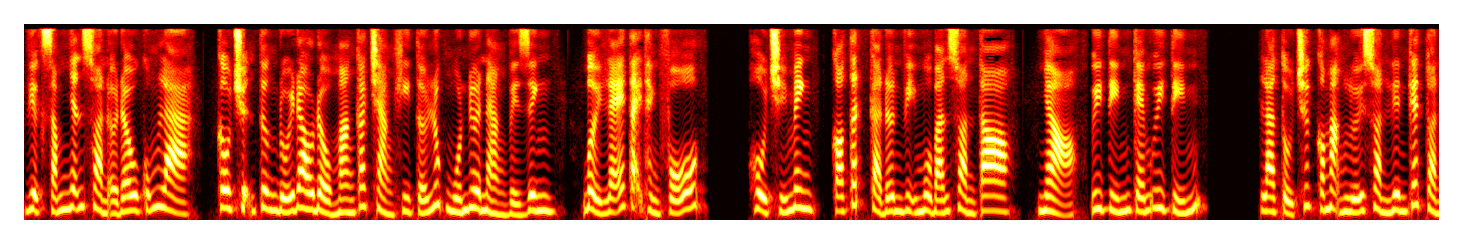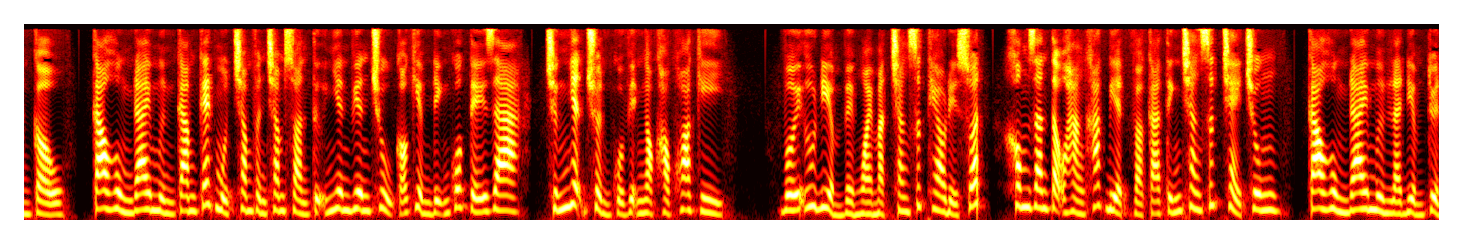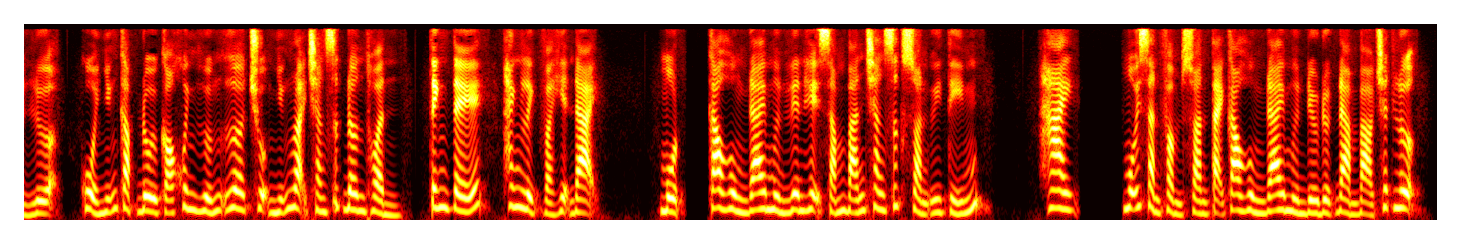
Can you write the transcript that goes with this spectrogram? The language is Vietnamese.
Việc sắm nhẫn xoàn ở đâu cũng là câu chuyện tương đối đau đầu mang các chàng khi tới lúc muốn đưa nàng về dinh, bởi lẽ tại thành phố Hồ Chí Minh, có tất cả đơn vị mua bán xoàn to, nhỏ, uy tín kém uy tín. Là tổ chức có mạng lưới xoàn liên kết toàn cầu, Cao Hùng Diamond cam kết 100% xoàn tự nhiên viên chủ có kiểm định quốc tế ra, chứng nhận chuẩn của Viện Ngọc học Hoa Kỳ. Với ưu điểm về ngoài mặt trang sức theo đề xuất, không gian tậu hàng khác biệt và cá tính trang sức trẻ trung, Cao Hùng Diamond là điểm tuyển lựa của những cặp đôi có khuynh hướng ưa chuộng những loại trang sức đơn thuần, tinh tế, thanh lịch và hiện đại. 1. Cao Hùng Diamond liên hệ sắm bán trang sức xoàn uy tín. 2. Mỗi sản phẩm xoàn tại Cao Hùng Diamond đều được đảm bảo chất lượng,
